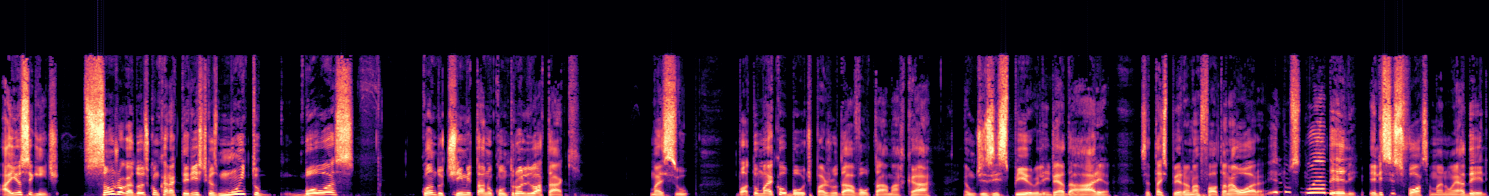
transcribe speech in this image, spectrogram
Aí é o seguinte: são jogadores com características muito boas quando o time está no controle do ataque. Mas o, bota o Michael Bolt para ajudar a voltar a marcar, é um desespero. Ele pé da área, você está esperando a falta na hora. Ele não, não, é a dele. Ele se esforça, mas não é a dele.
